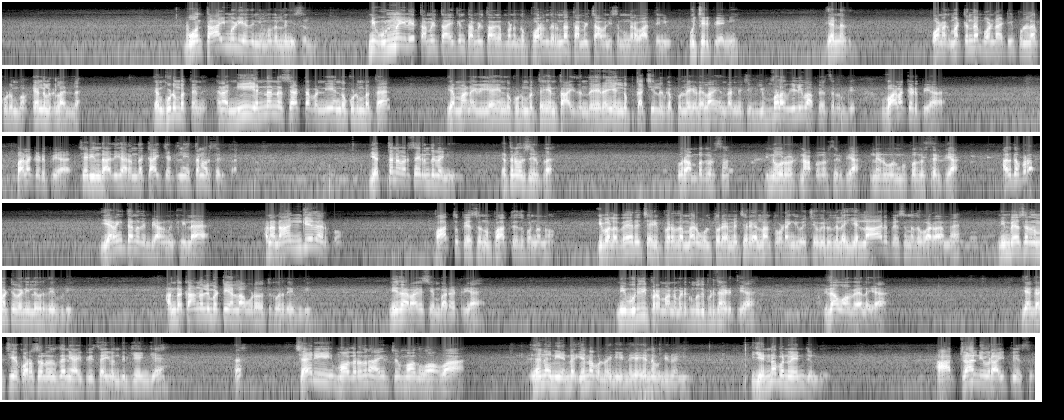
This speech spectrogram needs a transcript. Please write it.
உன் தாய்மொழி அது நீ முதல்ல நீ சொல்லு. நீ உண்மையிலே தமிழ் தாய்க்கும் தமிழ் தகப்பனுக்கும் பிறந்திருந்தால் தமிழ் சாவணிசம்ங்கிற வார்த்தை நீ உச்சரிப்பியா நீ? என்னது? உனக்கு மட்டும்தான் பொண்டாட்டி புள்ள குடும்பம். எங்களுக்கெல்லாம் இல்லை. என் குடும்பத்தைன்னு. ஏன்னா நீ என்னென்ன சேட்டை பண்ணி எங்கள் குடும்பத்தை என் மனைவியை எங்கள் குடும்பத்தை என் தாய் தந்தையரை எங்கள் கட்சியில் இருக்க பிள்ளைகளெல்லாம் என் தங்கச்சியில் இவ்வளவு இழிவாக பேசுறதுக்கு வழக்கெடுப்பியா? வழக்கெடுப்பியா? சரி இந்த அதிகாரம் இந்த காய் சட்டில் எத்தனை வருஷம் இருப்ப? எத்தனை வருஷம் இருந்துருவே நீ? எத்தனை வருஷம் இருப்ப? ஒரு ஐம்பது வருஷம் இன்னும் ஒரு நாற்பது வருஷம் இருப்பியா? இன்னும் ஒரு முப்பது வருஷம் இருப்பியா? அதுக்கப்புறம்? இறங்கித்தானே தம்பி ஆகணும் கீழே? ஆனால் நான் இங்கே தான் இருப்போம். பார்த்து பேசணும் பார்த்து இது பண்ணணும். இவ்வளோ பேர் சரி பிரதமர் உள்துறை அமைச்சர் எல்லாம் தொடங்கி வச்ச விருதில் எல்லாரும் பேசுனது வராமல் நீ பேசுகிறது மட்டும் வெளியில் வருது எப்படி? அந்த காணொளி மட்டும் எல்லா ஊடகத்துக்கு வருது எப்படி? நீ தான் ரகசியம் பாராட்டுறிய? நீ உறுதி பிரமாணம் எடுக்கும்போது இப்படி தான் எடுத்திய? இதான் உன் வேலையா? என் கட்சியை குறை சொல்கிறதுக்கு தான் நீ ஐபிஎஸ் ஆகி வந்திருக்கிய இங்கே? சரி மோதுறதுன்னு ஆயிடுச்சு மோதுவோம் வா. ஏன்னா நீ என்ன என்ன பண்ணுவ நீ என்ன என்ன பண்ணிடுவ நீ? என்ன பண்ணுவேன்னு சொல்லு. ஆற்றால் நீ ஒரு ஐபிஎஸ்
